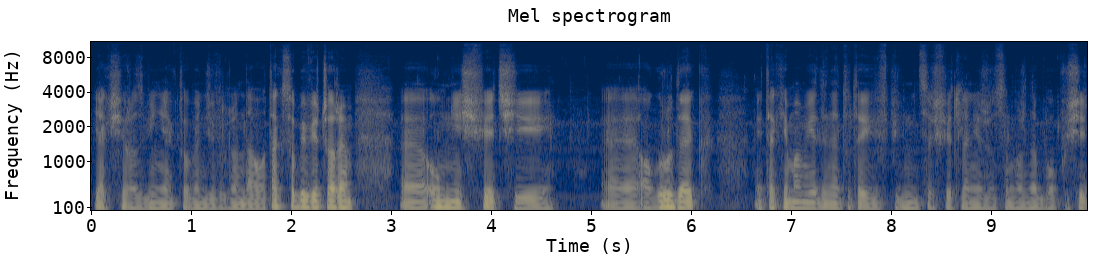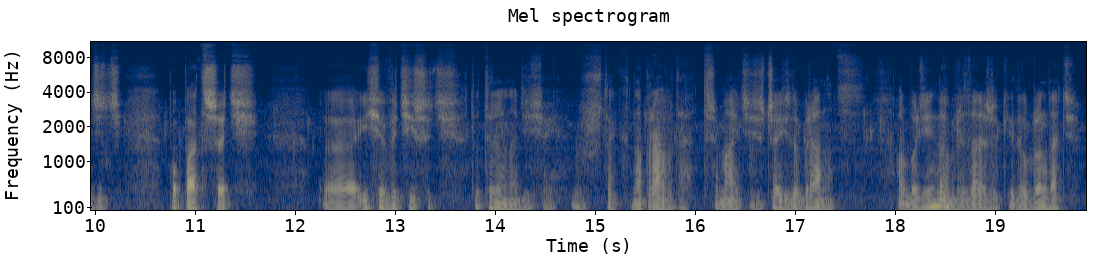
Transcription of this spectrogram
jak się rozwinie, jak to będzie wyglądało. Tak sobie wieczorem e, u mnie świeci e, ogródek i takie mam jedyne tutaj w piwnicy oświetlenie, żeby sobie można było posiedzieć, popatrzeć e, i się wyciszyć. To tyle na dzisiaj. Już tak naprawdę. Trzymajcie się, cześć, dobranoc. Albo dzień dobry, zależy kiedy oglądacie.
